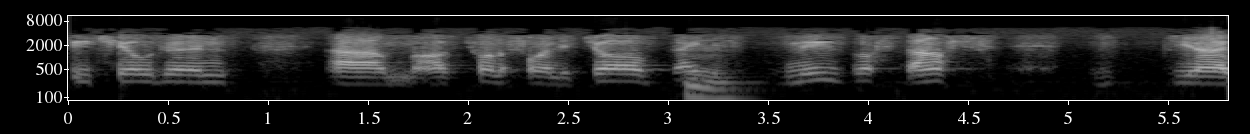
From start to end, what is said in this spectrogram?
two children. Um, I was trying to find a job. They Hmm. just moved my stuff. You know,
